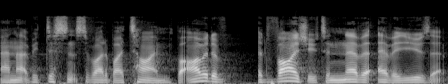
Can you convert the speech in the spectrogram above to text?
and that would be distance divided by time. But I would advise you to never ever use it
